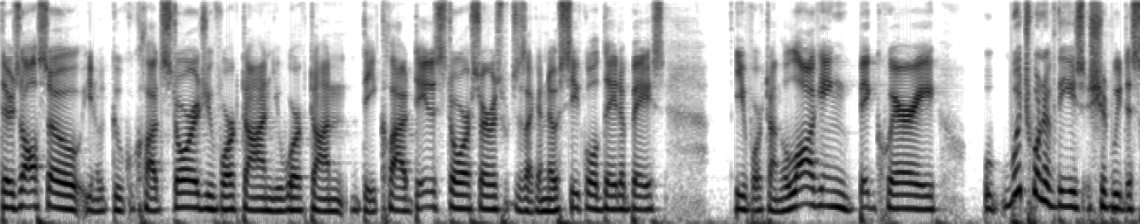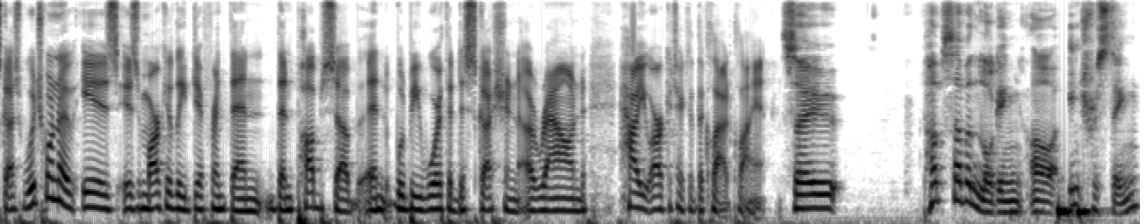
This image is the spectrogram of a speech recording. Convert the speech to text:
There's also, you know, Google Cloud Storage you've worked on. You worked on the Cloud Datastore service, which is like a NoSQL database. You've worked on the logging, BigQuery. Which one of these should we discuss? Which one of is is markedly different than than PubSub and would be worth a discussion around how you architected the cloud client? So PubSub and logging are interesting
